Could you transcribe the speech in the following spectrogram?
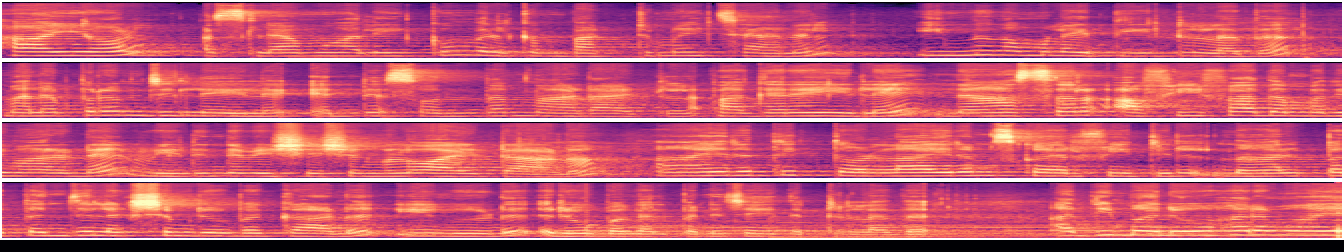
ഹായ് ഓൾ അസ്സാം വലൈക്കും welcome back to my channel. ഇന്ന് നമ്മൾ എത്തിയിട്ടുള്ളത് മലപ്പുറം ജില്ലയിലെ എന്റെ സ്വന്തം നാടായിട്ടുള്ള പകരയിലെ നാസർ അഫീഫ ദമ്പതിമാരുടെ വീടിന്റെ വിശേഷങ്ങളുമായിട്ടാണ്. ആയിരത്തി തൊള്ളായിരം സ്ക്വയർ ഫീറ്റിൽ നാൽപ്പത്തഞ്ച് ലക്ഷം രൂപക്കാണ് ഈ വീട് രൂപകൽപ്പന ചെയ്തിട്ടുള്ളത്. അതിമനോഹരമായ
